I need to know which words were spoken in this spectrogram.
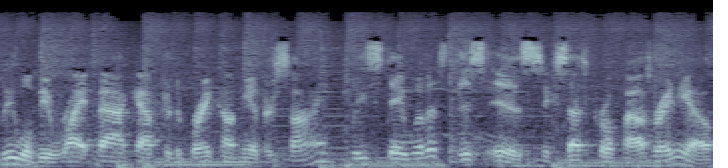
We will be right back after the break on the other side. Please stay with us. This is Success Profiles Radio.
